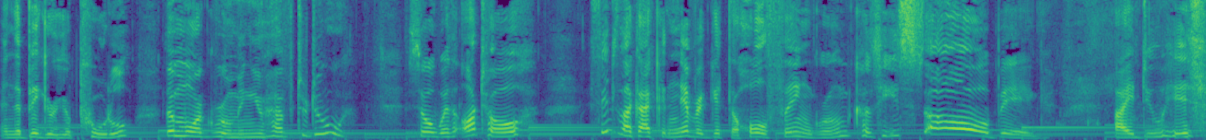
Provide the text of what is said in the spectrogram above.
and the bigger your poodle, the more grooming you have to do. So with Otto, it seems like I can never get the whole thing groomed because he's so big. I do his,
